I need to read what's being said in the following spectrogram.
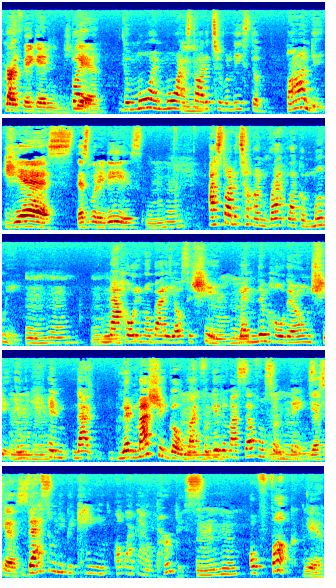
Perfect and But yeah. the more and more I started to release the bondage, Yes, that's what it is. Mm-hmm. I started to unwrap like a mummy. Mm-hmm. mm-hmm. not holding nobody else's shit, Mhm. letting them hold their own shit, and, and not letting my shit go, like Mhm. forgiving myself on certain Mhm. things. Yes, yes. That's when it became, oh, I got a purpose. Mm-hmm. Oh, fuck. Yeah.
